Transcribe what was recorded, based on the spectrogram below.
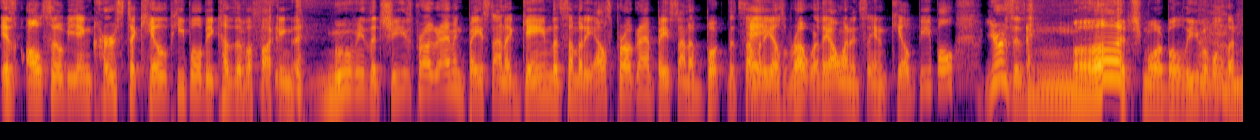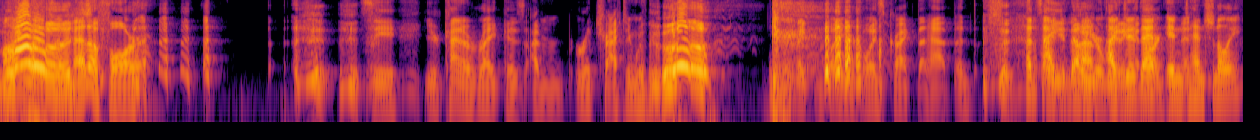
is also being cursed to kill people because of a fucking movie that she's programming based on a game that somebody else programmed, based on a book that somebody Hey. else wrote where they all went insane and killed people? Yours is much more believable than mine, it's a metaphor. See, you're kind of right because I'm retracting with fun your voice crack that happened. That's how I you know that, you're I did that argument. intentionally. I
